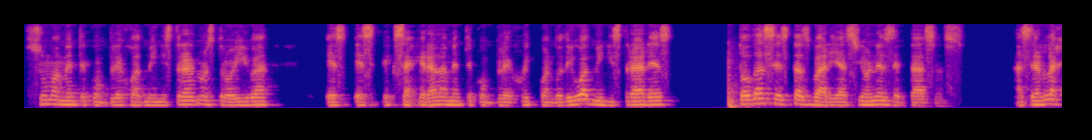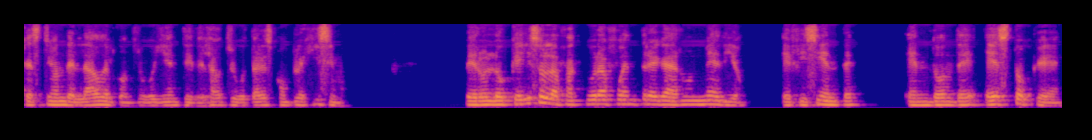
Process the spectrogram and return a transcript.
sumamente complejo. Administrar nuestro IVA es, es exageradamente complejo y cuando digo administrar es todas estas variaciones de tasas. Hacer la gestión del lado del contribuyente y del lado tributario es complejísimo. Pero lo que hizo la factura fue entregar un medio eficiente en donde esto que,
